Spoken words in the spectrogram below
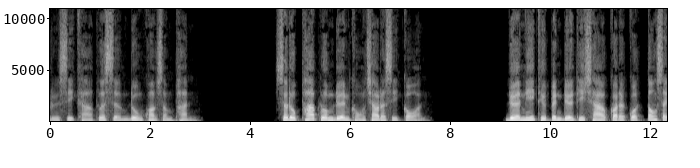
หรือสีขาวเพื่อเสริมดวงความสัมพันธ์ สรุปภาพรวมเดือนของชาวราศีกร เดือนนี้ถือเป็นเดือนที่ชาวกรกฎต้องใส่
